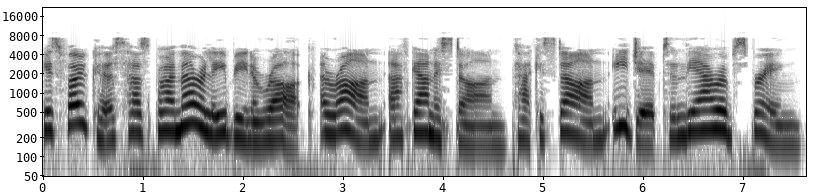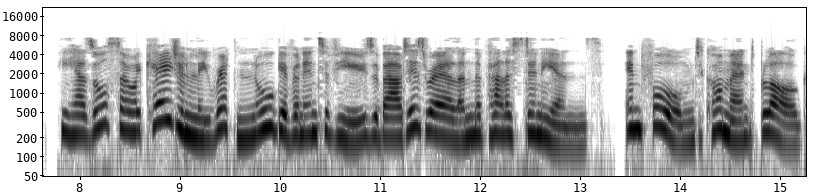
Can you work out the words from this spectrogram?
His focus has primarily been Iraq, Iran, Afghanistan, Pakistan, Egypt and the Arab Spring. He has also occasionally written or given interviews about Israel and the Palestinians. Informed Comment blog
